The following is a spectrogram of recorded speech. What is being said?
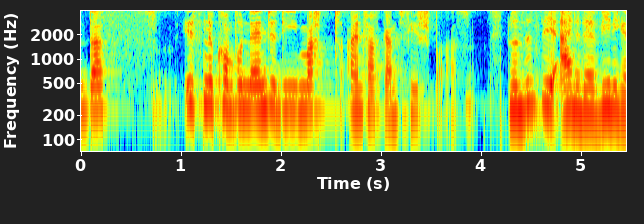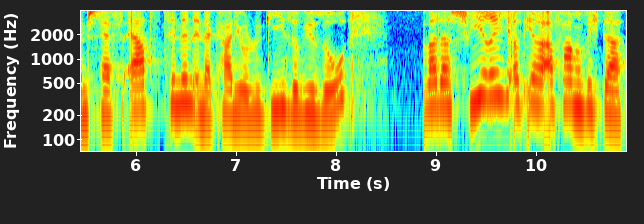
das ist eine Komponente, die macht einfach ganz viel Spaß. Nun sind Sie eine der wenigen Chefärztinnen in der Kardiologie sowieso. War das schwierig aus Ihrer Erfahrung, sich da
